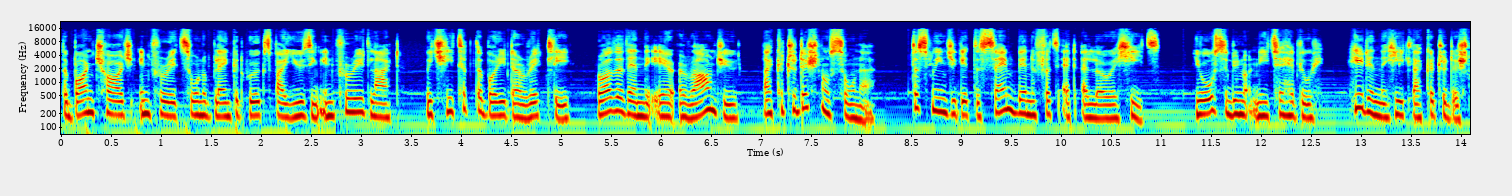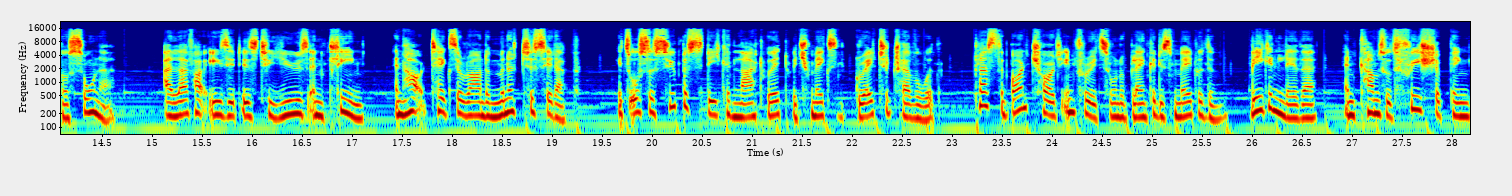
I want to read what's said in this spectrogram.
The Bon Charge infrared sauna blanket works by using infrared light, which heats up the body directly rather than the air around you, like a traditional sauna. This means you get the same benefits at a lower heat. You also do not need to have your head in the heat like a traditional sauna. I love how easy it is to use and clean and how it takes around a minute to set up. It's also super sleek and lightweight, which makes it great to travel with. Plus, the Bon Charge infrared sauna blanket is made with a vegan leather and comes with free shipping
